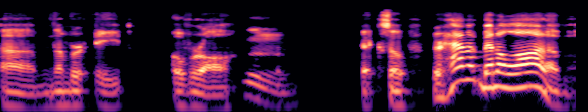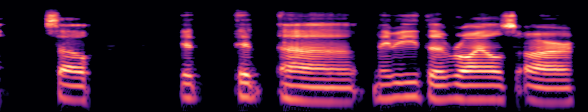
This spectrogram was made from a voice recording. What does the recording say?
um, number eight overall Hmm. pick. So there haven't been a lot of them. So it it uh maybe the Royals are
